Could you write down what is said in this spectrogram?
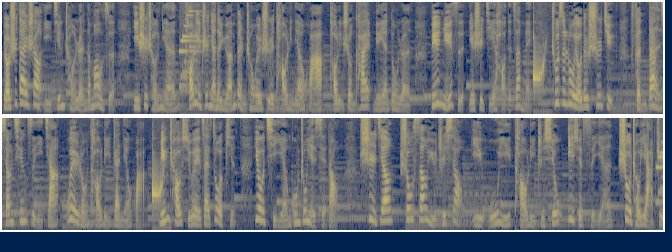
表示戴上已经成人的帽子，已是成年。桃李之年的原本称谓是桃李年华，桃李盛开，明艳动人，比喻女子也是极好的赞美。出自陆游的诗句：“粉淡香清自一家，未容桃李占年华。”明朝徐渭在作品《又起言公》中也写道：“是将收桑榆之效，以无疑桃李之羞。”亦学此言，数筹雅致。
